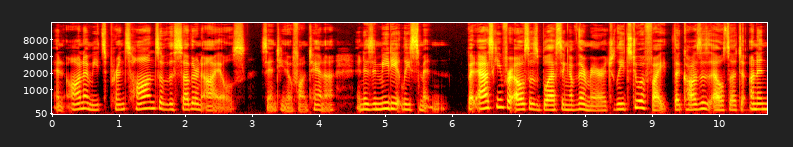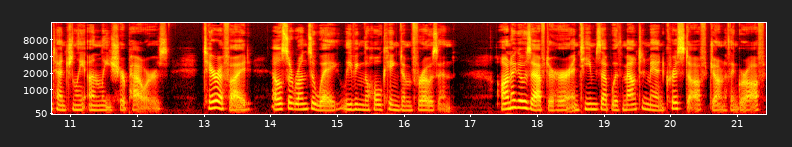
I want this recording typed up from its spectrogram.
and Anna meets Prince Hans of the Southern Isles, Santino Fontana, and is immediately smitten. But asking for Elsa's blessing of their marriage leads to a fight that causes Elsa to unintentionally unleash her powers. Terrified, Elsa runs away, leaving the whole kingdom frozen. Anna goes after her and teams up with mountain man Kristoff, Jonathan Groff,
